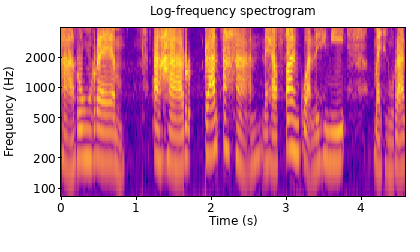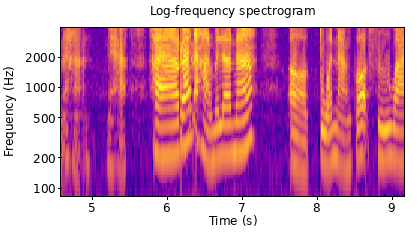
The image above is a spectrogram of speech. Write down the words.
หาโรงแรมอาหารร้านอาหารนะคะฟ้านกว่าในที่นี้ หมายถึงร้านอาหารนะคะ หาร้านอาหารไว้แล้วนะเอ่อตัวหนังก็ซื้อไว้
